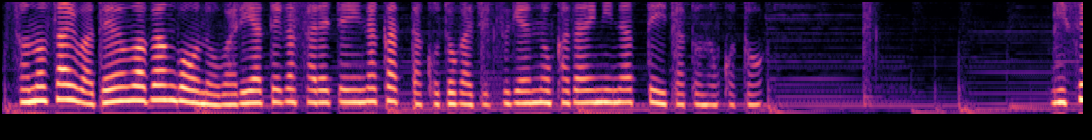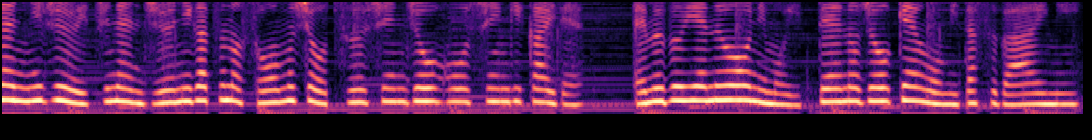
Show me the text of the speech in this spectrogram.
その際は電話番号の割り当てがされていなかったことが実現の課題になっていたとのこと。2021年12月の総務省通信情報審議会で、MVNO にも一定の条件を満たす場合に、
